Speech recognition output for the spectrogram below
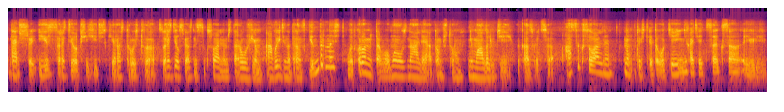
Дальше из раздела психические расстройства, раздел, связанный с сексуальным здоровьем, а выведена трансгендерность. Вот кроме того, мы узнали о том, что немало людей, оказывается, асексуальны. Ну, то есть это окей не хотеть секса и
